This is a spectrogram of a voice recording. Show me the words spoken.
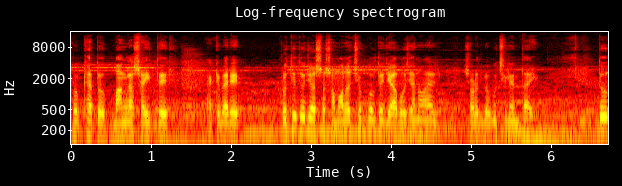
প্রখ্যাত বাংলা সাহিত্যের একেবারে প্রথিত প্রথিতযশা সমালোচক বলতে যা বোঝানো হয় শরৎবাবু ছিলেন তাই। তো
